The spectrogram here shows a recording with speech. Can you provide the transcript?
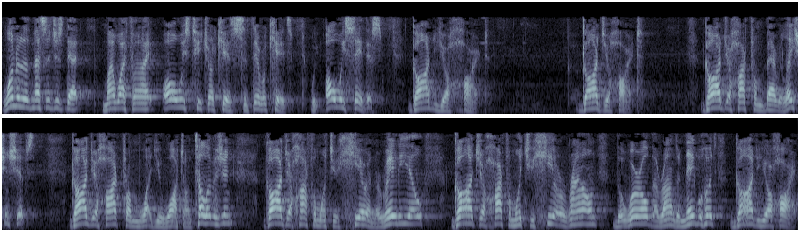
One of the messages that my wife and I always teach our kids since they were kids, we always say this guard your heart. Guard your heart. Guard your heart from bad relationships. Guard your heart from what you watch on television. Guard your heart from what you hear on the radio. Guard your heart from what you hear around the world, around the neighborhood. Guard your heart.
